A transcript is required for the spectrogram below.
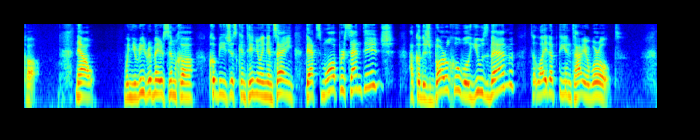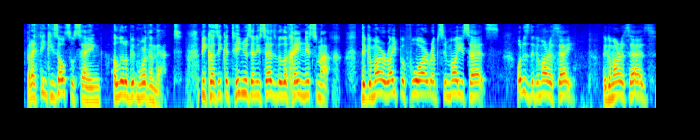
ka. Now, when you read Rameir Simcha, could be just continuing and saying that small percentage, Hakadosh Baruch Hu will use them to light up the entire world. But I think he's also saying a little bit more than that, because he continues and he says V'lechei nismach. The Gemara right before Reb Simoy says, what does the Gemara say? The Gemara says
